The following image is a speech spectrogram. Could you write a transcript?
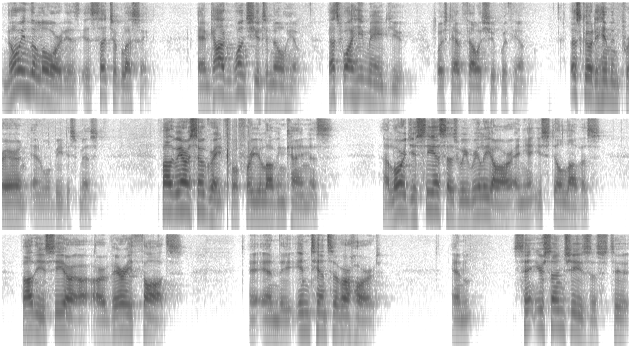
knowing the Lord is, is such a blessing, and God wants you to know Him. That's why He made you, was to have fellowship with Him. Let's go to Him in prayer and, and we'll be dismissed. Father, we are so grateful for your loving kindness. Uh, Lord, you see us as we really are, and yet you still love us. Father, you see our, our very thoughts and the intents of our heart, and sent your Son Jesus to,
